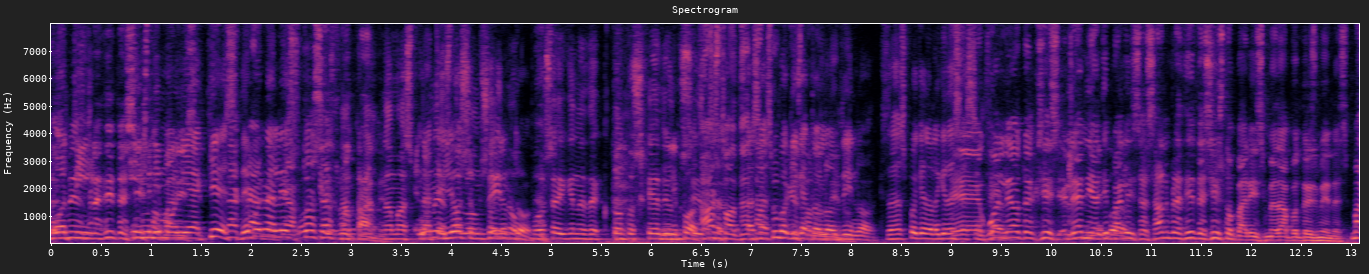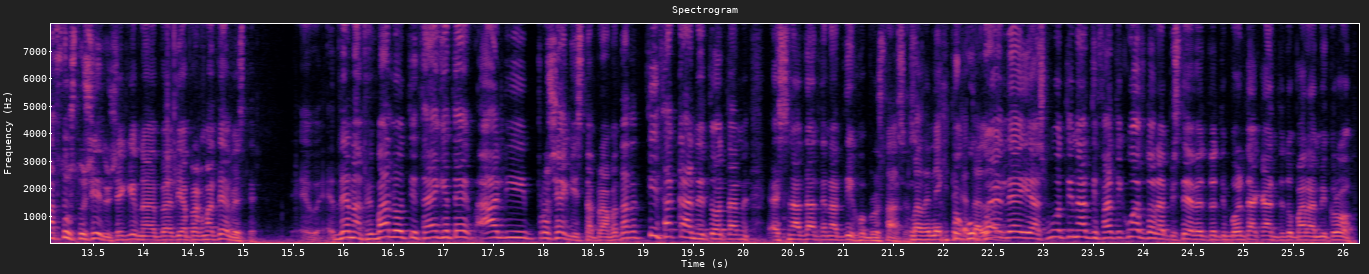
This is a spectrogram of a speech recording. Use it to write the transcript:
ότι οι μνημονιακέ. Δεν μπορείς να λες. Αυτό σας ρωτάνε. Να μας πούνε τελειώσω μισό λεπτό. Πώς έγινε δεκτό το σχέδιο λοιπόν, του Θα σας πω και για το Λονδίνο. Θα σας πω για το Λονδίνο. Εγώ λέω το εξής. Λένε οι λοιπόν. αντίπαλοι σας, αν βρεθείτε εσείς στο Παρίσι μετά από τρεις μήνες, με αυτούς τους ίδιους εκεί να διαπραγματεύεστε δεν αμφιβάλλω ότι θα έχετε άλλη προσέγγιση στα πράγματα. Αλλά τι θα κάνετε όταν συναντάτε έναν τείχο μπροστά σας; Μα δεν έχετε το κουκουέ λέει, ας πούμε, ότι είναι αντιφατικό αυτό να πιστεύετε ότι μπορείτε να κάνετε το παραμικρό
